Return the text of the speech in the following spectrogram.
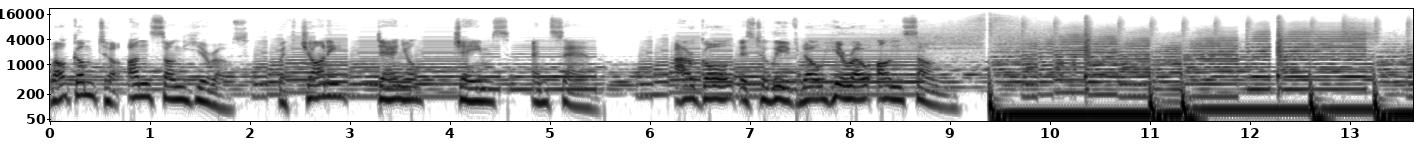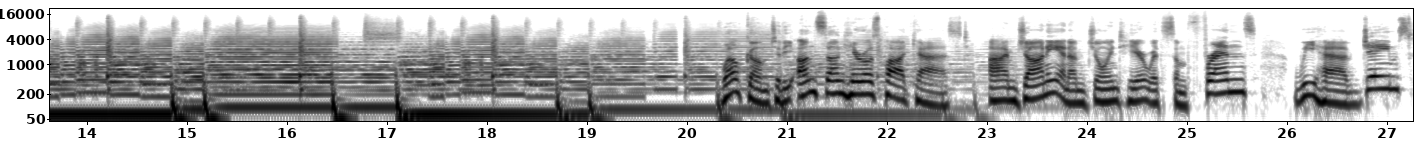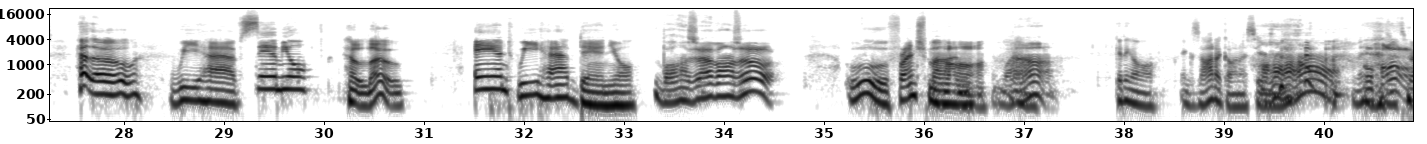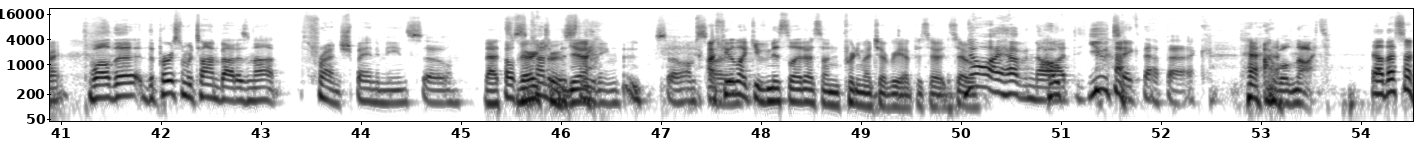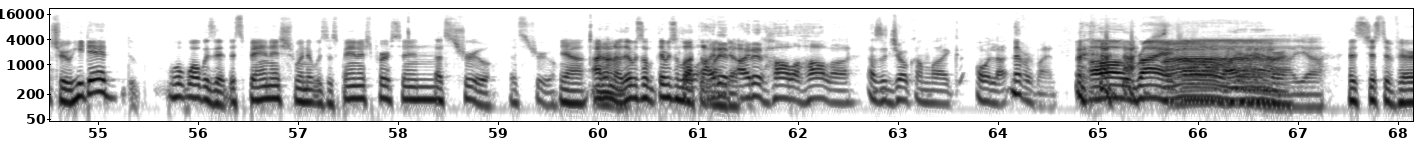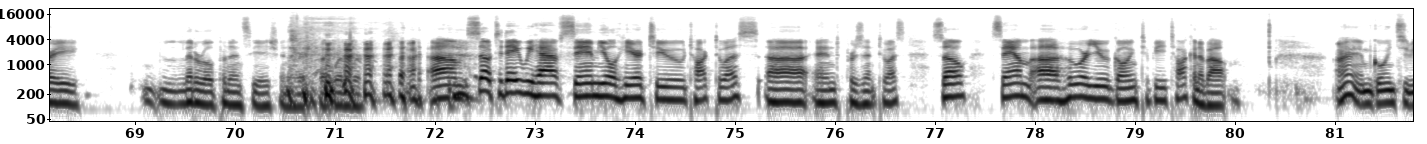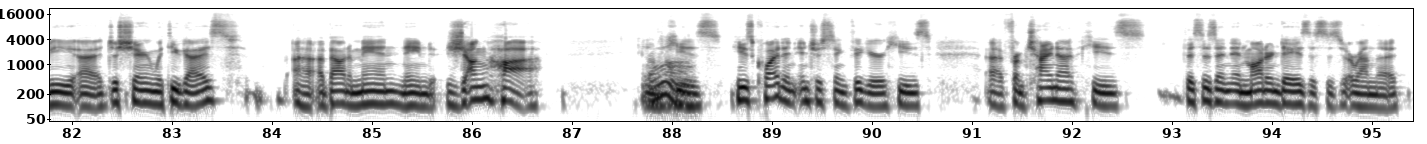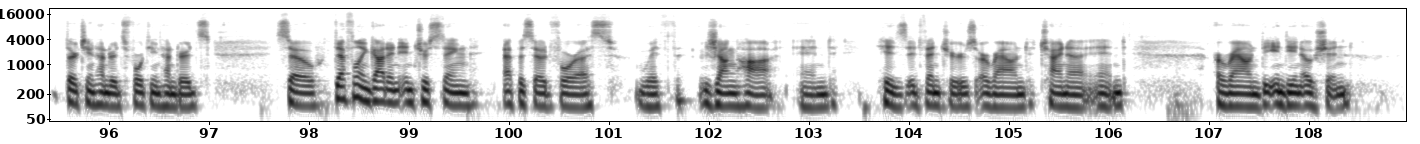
Welcome to Unsung Heroes with Johnny, Daniel, James, and Sam. Our goal is to leave no hero unsung. Welcome to the Unsung Heroes podcast. I'm Johnny and I'm joined here with some friends. We have James. Hello. We have Samuel. Hello. And we have Daniel. Bonjour, bonjour. Ooh, Frenchman. Oh, uh-huh. Wow. Getting all exotic on us here. Uh-huh. Uh-huh. That's right. Well, the the person we're talking about is not French by any means, so That's that was very kind true. of Yeah. misleading. So I'm sorry. I feel like you've misled us on pretty much every episode, so no, I have not. You take that back. I will not. No, that's not true. He did. What, what was it? The Spanish when it was a Spanish person. That's true. That's true. yeah. I don't know. There was a there was a lot Well, that I did up. I did holla holla as a joke on like hola. Never mind. oh right. oh, I remember. Yeah, yeah. It's just a very literal pronunciation of it, but whatever. um, so today we have Samuel here to talk to us uh, and present to us. So Sam, uh, who are you going to be talking about? I am going to be uh, just sharing with you guys uh, about a man named Zheng He. And he is he's quite an interesting figure. He's uh, from China. He's this isn't in modern days. This is around the 1300s, 1400s. So definitely got an interesting episode for us with Zheng He and his adventures around China and around the Indian Ocean.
